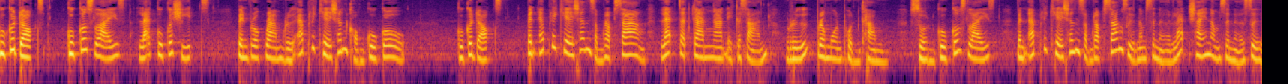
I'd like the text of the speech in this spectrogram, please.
Google Docs Google Slides และ Google Sheets เป็นโปรแกรมหรือแอปพลิเคชันของ Google Google Docs เป็นแอปพลิเคชันสำหรับสร้างและจัดการงานเอกสาร หรือประมวลผลคำ ส่วน Google Slides เป็นแอปพลิเคชันสำหรับสร้างสื่อนำเสนอและใช้นำเสนอสื่อ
